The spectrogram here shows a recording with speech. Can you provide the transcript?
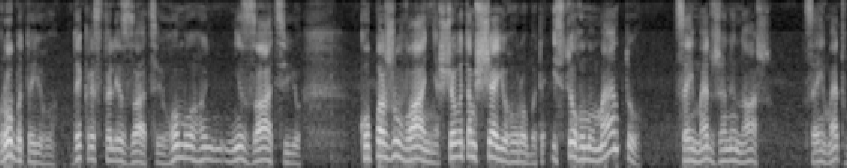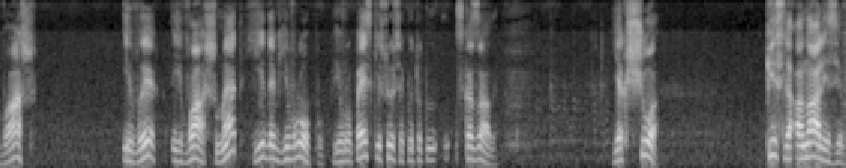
робите його декристалізацію, гомогенізацію, копажування, що ви там ще його робите. І з цього моменту цей мед вже не наш. Цей мед ваш. І ви, і ваш мед їде в Європу, в Європейський Союз, як ви тут сказали. Якщо після аналізів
